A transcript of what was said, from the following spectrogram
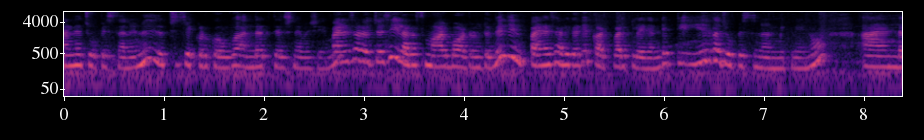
అన్నీ చూపిస్తాను నేను. ఇది వచ్చి చెక్కుడు కొంగు? అందరికి తెలిసిన విషయం పైన సైడ్ వచ్చేసి ఇలాగ స్మాల్ బార్డర్ ఉంటుంది. దీని పైన సైడ్కి అయితే కట్ వర్క్ లేదండి. క్లియర్గా చూపిస్తున్నాను మీకు నేను. అండ్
